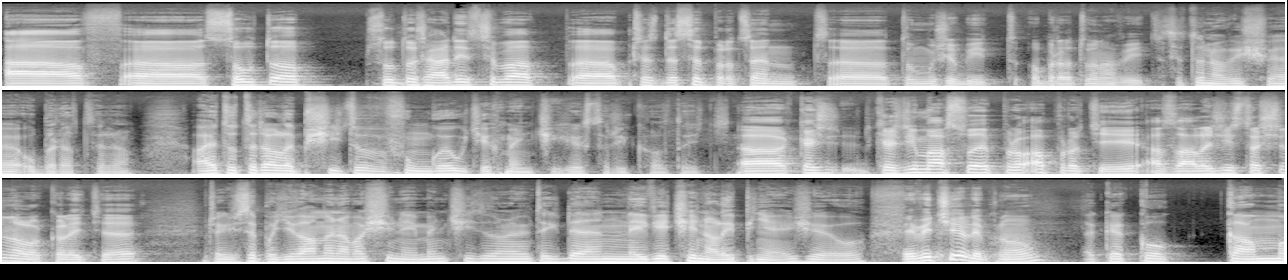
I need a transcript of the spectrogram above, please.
A v, uh, jsou to jsou to řády třeba uh, přes 10% uh, to může být obratu navíc. Se to navyšuje obrat teda. A je to teda lepší, to funguje u těch menších, jak jsi říkal teď. Uh, každý, každý má svoje pro a proti a záleží strašně na lokalitě. Takže když se podíváme na vaši nejmenší, to nevím, teď kde největší na Lipně, že jo? Největší je Lipno. Tak jako kam,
